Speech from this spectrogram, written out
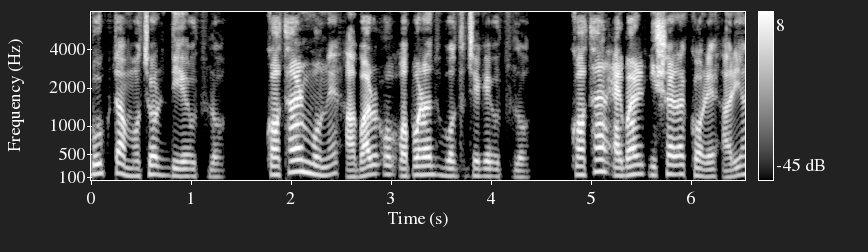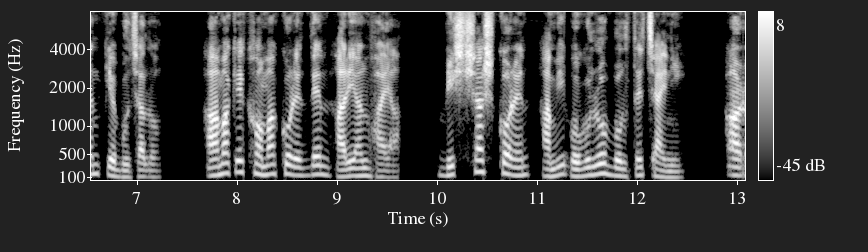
বুকটা মোচড় দিয়ে উঠল। কথার মনে আবার ও অপরাধ বোধ জেগে উঠল। কথা এবার ইশারা করে আরিয়ানকে বুঝালো। আমাকে ক্ষমা করে দেন আরিয়ান ভায়া। বিশ্বাস করেন, আমি ওগুলো বলতে চাইনি। আর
